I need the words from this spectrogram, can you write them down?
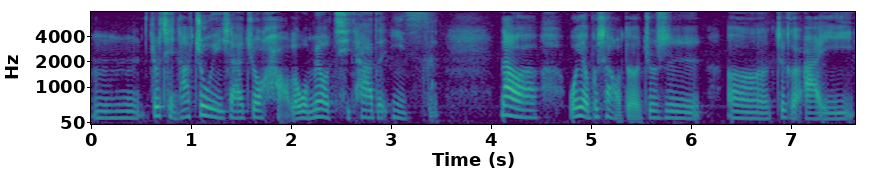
嗯，就请他注意一下就好了。我没有其他的意思。那我也不晓得，就是呃，这个阿姨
